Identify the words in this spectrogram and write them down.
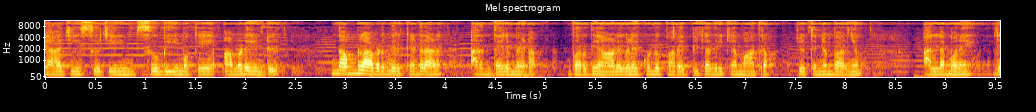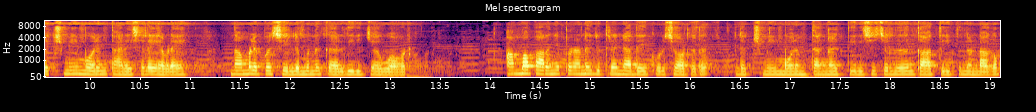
രാജിയും സുജയും സുബിയും ഒക്കെ അവിടെയുണ്ട്. നമ്മൾ അവിടെ നിൽക്കേണ്ടതാണ്. അതെന്തായാലും വേണം. വെറുതെ ആളുകളെ കൊണ്ട് പറയിപ്പിക്കാതിരിക്കാൻ മാത്രം രുത്തനം പറഞ്ഞു. അല്ല മോനെ ലക്ഷ്മിയും മോനും തനിശല എവിടെ നമ്മളിപ്പോൾ ചെല്ലുമെന്ന് കരുതിയിരിക്കാവൂ അവർ. അമ്മ പറഞ്ഞപ്പോഴാണ് രുദ്രൻ അതേക്കുറിച്ച് ഓർത്തത്. ലക്ഷ്മി മോനും തങ്ങൾ തിരിച്ചു ചെല്ലുന്നതും കാത്തിരിക്കുന്നുണ്ടാകും.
